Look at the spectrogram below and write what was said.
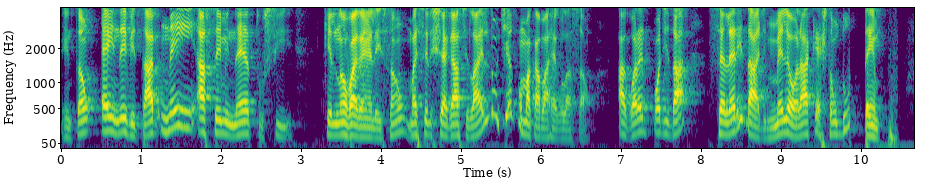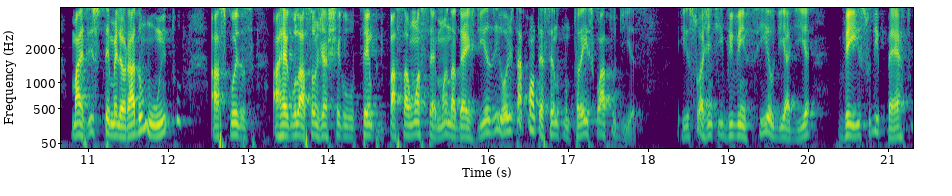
Então é inevitável, nem a Semineto se que ele não vai ganhar a eleição, mas se ele chegasse lá, ele não tinha como acabar a regulação. Agora ele pode dar celeridade, melhorar a questão do tempo. Mas isso tem melhorado muito. As coisas, a regulação já chegou o tempo de passar uma semana, dez dias, e hoje está acontecendo com três, quatro dias. Isso a gente vivencia o dia a dia, vê isso de perto,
